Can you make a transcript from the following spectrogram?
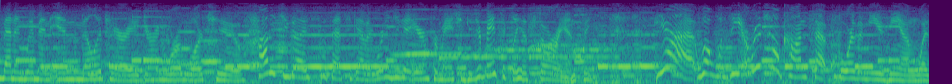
men and women in the military during World War II. How did you guys put that together? Where did you get your information? Because you're basically historians. So Yeah, well, the original concept for the museum was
